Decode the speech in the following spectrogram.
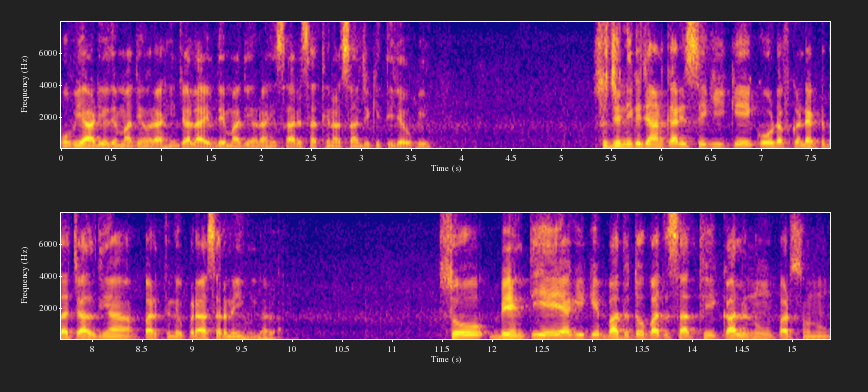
ਉਹ ਵੀ ਆਡੀਓ ਦੇ ਮਾਧਿਅਮ ਰਾਹੀਂ ਜਾਂ ਲਾਈਵ ਦੇ ਮਾਧਿਅਮ ਰਾਹੀਂ ਸਾਰੇ ਸਾਥੀ ਨਾਲ ਸਾਂਝੀ ਕੀਤੀ ਜਾਊਗੀ। ਸੋ ਜਿੰਨੀ ਕੁ ਜਾਣਕਾਰੀ ਸੀਗੀ ਕਿ ਕੋਡ ਆਫ ਕੰਡਕਟ ਦਾ ਚੱਲਦੀਆਂ ਭਰਤੀਆਂ ਦੇ ਉੱਪਰ ਅਸਰ ਨਹੀਂ ਹੁੰਦਾ ਗਾ ਸੋ ਬੇਨਤੀ ਇਹ ਹੈਗੀ ਕਿ ਵੱਧ ਤੋਂ ਵੱਧ ਸਾਥੀ ਕੱਲ ਨੂੰ, ਪਰਸੋਂ ਨੂੰ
